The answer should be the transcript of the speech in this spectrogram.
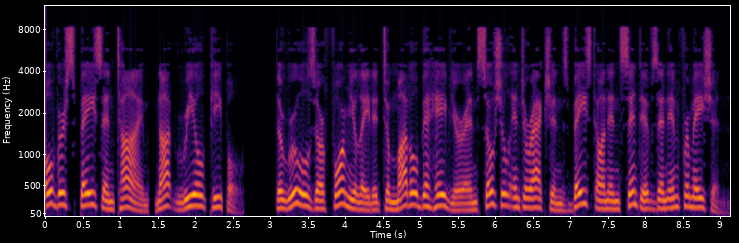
over space and time, not real people. The rules are formulated to model behavior and social interactions based on incentives and information.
